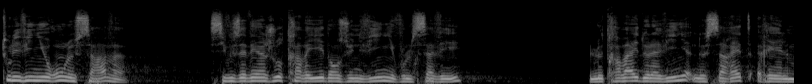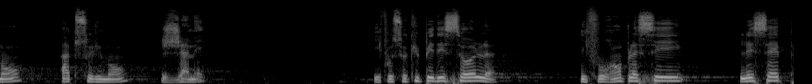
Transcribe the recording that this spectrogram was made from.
Tous les vignerons le savent. Si vous avez un jour travaillé dans une vigne, vous le savez. Le travail de la vigne ne s'arrête réellement, absolument jamais. Il faut s'occuper des sols, il faut remplacer les cèpes,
